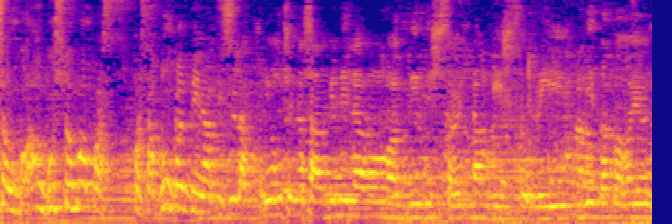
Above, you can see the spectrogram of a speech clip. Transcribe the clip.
So, ang gusto mo, pas, pasabugan din natin sila. yung sinasabi nilang magdi-distort ng history, hindi totoo yun.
